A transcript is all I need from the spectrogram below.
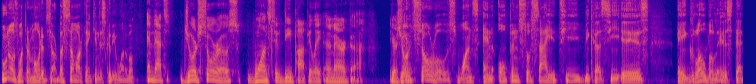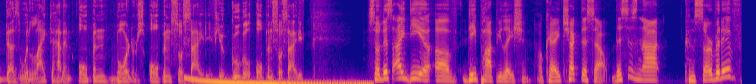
Who knows what their motives are, but some are thinking this could be one of them. And that's George Soros wants to depopulate in America. George Soros wants an open society because he is a globalist that does would like to have an open borders, open society. If you Google open society, So this idea of depopulation, okay? Check this out. This is not conservative.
